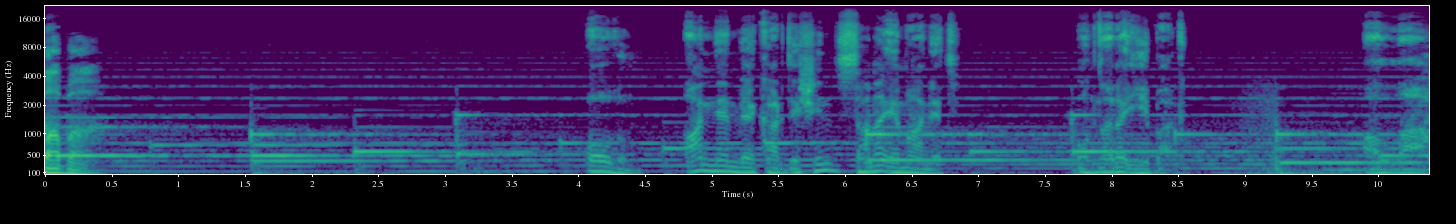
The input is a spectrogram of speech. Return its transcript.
Baba. Kardeşin sana emanet. Onlara iyi bak. Allah.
